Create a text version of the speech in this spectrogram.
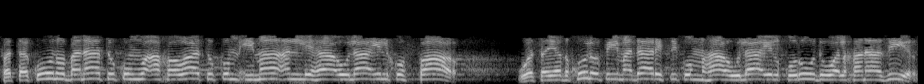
فتكون بناتكم وأخواتكم إماء لهؤلاء الكفار وسيدخل في مدارسكم هؤلاء القرود والخنازير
